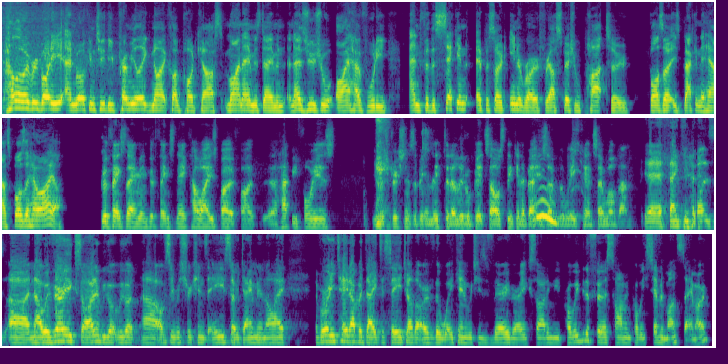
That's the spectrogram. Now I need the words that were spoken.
Hello, everybody, and welcome to the Premier League Nightclub podcast. My name is Damon, and as usual, I have Woody. And for the second episode in a row for our special part two, Bozza is back in the house. Bozza, how are you? Good, thanks, Damien. Good, thanks, Nick. How are you both? I, uh, happy four years. Your restrictions have been lifted a little bit, so I was thinking about you over the weekend. So well done. Yeah, thank you, Buzz. Uh, no, we're very excited. We got we got uh, obviously restrictions eased, so Damon and I have already teed up a date to see each other over the weekend, which is very very exciting. It'll probably be the first time in probably seven months, Damo,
